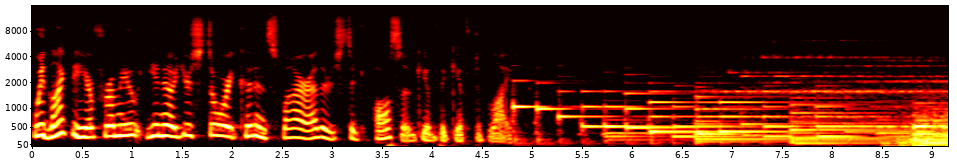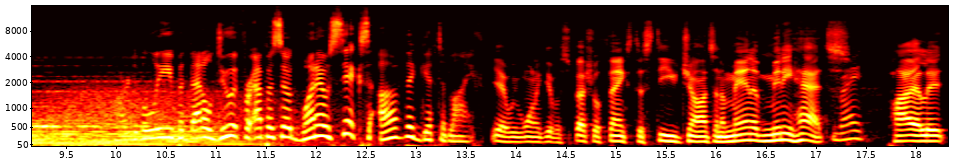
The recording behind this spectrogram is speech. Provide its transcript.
We'd like to hear from you. You know, your story could inspire others to also give the gift of life. Believe, but that'll do it for episode 106 of The Gifted Life. Yeah, we want to give a special thanks to Steve Johnson, a man of many hats. Right. Pilot,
